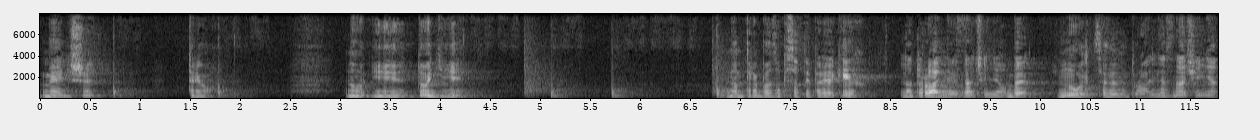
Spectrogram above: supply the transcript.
менше 3. Ну і тоді нам треба записати при яких натуральних значеннях b. 0 це не натуральне значення.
